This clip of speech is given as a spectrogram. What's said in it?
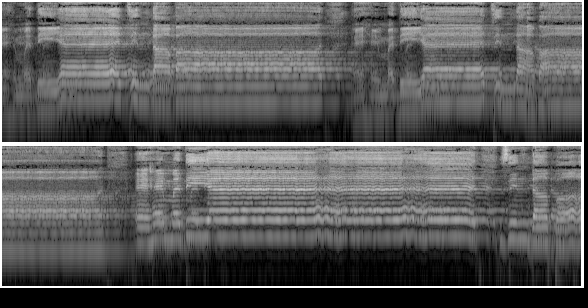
احمدیت زندہ باد احمدیت زندہ باد احمدیت زندہ باد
